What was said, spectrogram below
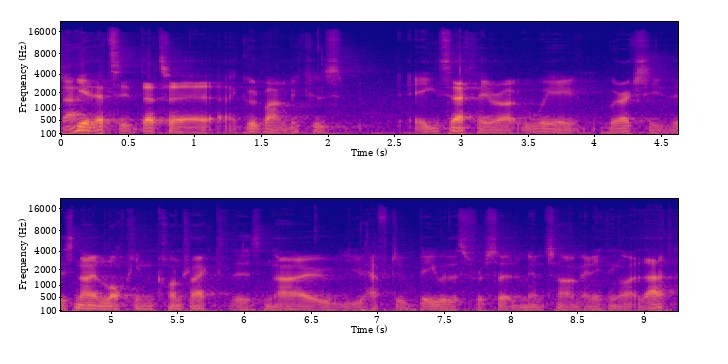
that? Yeah, that's it. That's a, a good one because exactly right. We're we're actually there's no lock-in contract. There's no you have to be with us for a certain amount of time. Anything like that.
